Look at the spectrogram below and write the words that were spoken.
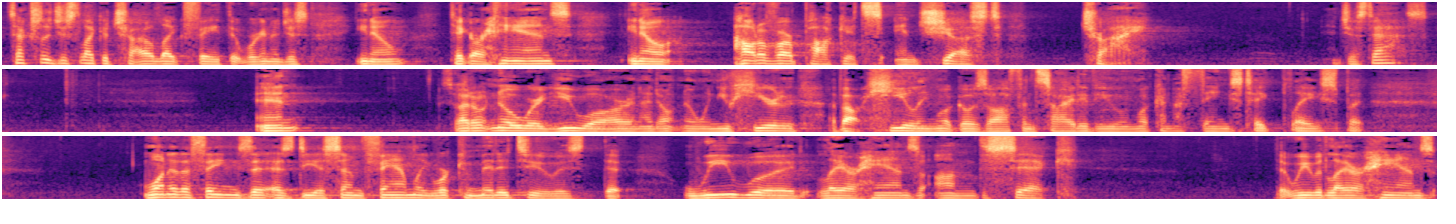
it's actually just like a childlike faith that we're going to just, you know, take our hands, you know, out of our pockets and just try and just ask. And so I don't know where you are, and I don't know when you hear about healing what goes off inside of you and what kind of things take place. But one of the things that as DSM family we're committed to is that we would lay our hands on the sick that we would lay our hands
